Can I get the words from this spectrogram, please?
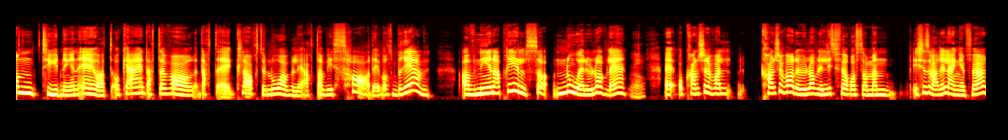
Antydningen er jo at ok, dette var dette er klart ulovlig etter vi sa det i vårt brev av 9. april, så nå er det ulovlig. Ja. Eh, og kanskje det var Kanskje var det ulovlig litt før også, men ikke så veldig lenge før.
